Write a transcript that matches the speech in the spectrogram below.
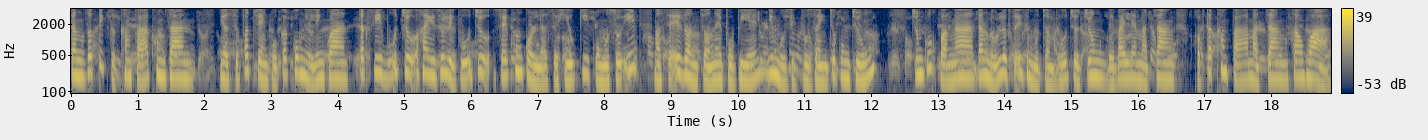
đang rất tích cực khám phá không gian. Nhờ sự phát triển của các công nghệ liên quan, taxi vũ trụ hay du lịch vũ trụ sẽ không còn là sự hiếu kỳ của một số ít mà sẽ dần trở nên phổ biến như một dịch vụ dành cho công chúng. Trung Quốc và Nga đang nỗ lực xây dựng một trận vũ trụ chung để bay lên mặt trăng, hợp tác khám phá mặt trăng sao hỏa.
